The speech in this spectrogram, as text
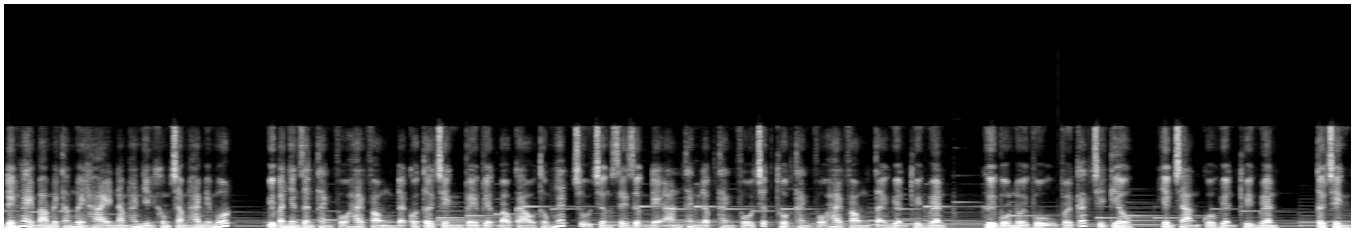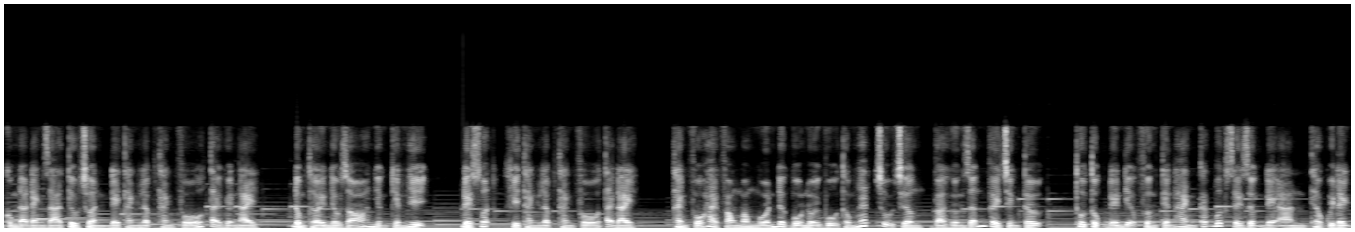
Đến ngày 30 tháng 12 năm 2021, Ủy ban nhân dân thành phố Hải Phòng đã có tờ trình về việc báo cáo thống nhất chủ trương xây dựng đề án thành lập thành phố trực thuộc thành phố Hải Phòng tại huyện Thủy Nguyên, gửi Bộ Nội vụ với các chỉ tiêu, hiện trạng của huyện Thủy Nguyên. Tờ trình cũng đã đánh giá tiêu chuẩn để thành lập thành phố tại huyện này, đồng thời nêu rõ những kiến nghị, đề xuất khi thành lập thành phố tại đây. Thành phố Hải Phòng mong muốn được Bộ Nội vụ thống nhất chủ trương và hướng dẫn về trình tự, thủ tục đến địa phương tiến hành các bước xây dựng đề án theo quy định.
